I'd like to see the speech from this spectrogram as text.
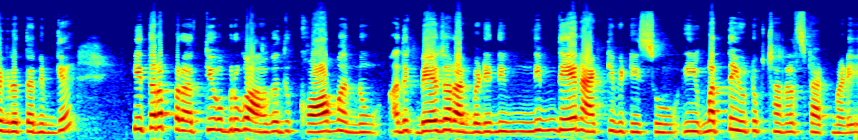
ಆಗಿರುತ್ತೆ ನಿಮಗೆ. ಈ ಥರ ಪ್ರತಿಯೊಬ್ಬರಿಗೂ ಆಗೋದು ಕಾಮನ್ನು ಅದಕ್ಕೆ ಬೇಜಾರಾಗಬೇಡಿ. ನಿಮ್ಮ ನಿಮ್ದೇನು ಆ್ಯಕ್ಟಿವಿಟೀಸು ಈ ಮತ್ತೆ ಯೂಟ್ಯೂಬ್ ಚಾನಲ್ ಸ್ಟಾರ್ಟ್ ಮಾಡಿ.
